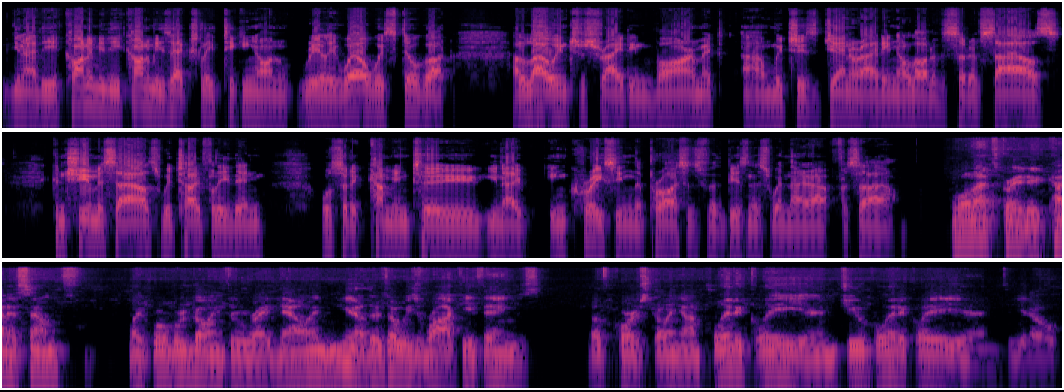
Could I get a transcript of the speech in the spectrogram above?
you know, the economy, the economy is actually ticking on really well. We've still got a low interest rate environment, um, which is generating a lot of sort of sales, consumer sales, which hopefully then will sort of come into you know increasing the prices for the business when they're up for sale. Well, that's great. It kind of sounds like what we're going through right now, and you know, there's always rocky things, of course, going on politically and geopolitically, and you know,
